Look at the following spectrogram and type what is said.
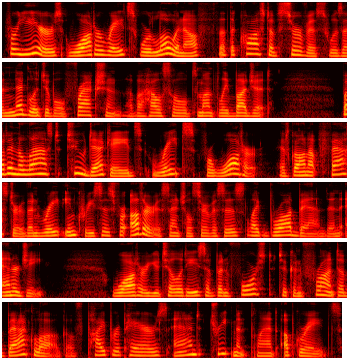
For years, water rates were low enough that the cost of service was a negligible fraction of a household's monthly budget. But in the last two decades, rates for water have gone up faster than rate increases for other essential services like broadband and energy. Water utilities have been forced to confront a backlog of pipe repairs and treatment plant upgrades.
